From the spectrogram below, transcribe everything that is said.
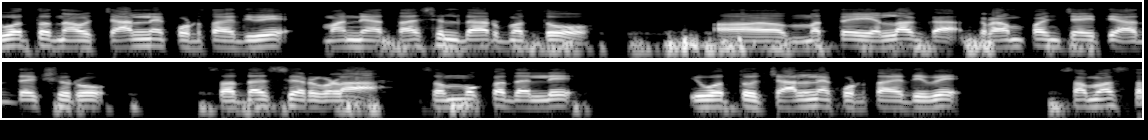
ಇವತ್ತು ನಾವು ಚಾಲನೆ ಕೊಡ್ತಾ ಇದೀವಿ ಮಾನ್ಯ ತಹಶೀಲ್ದಾರ್ ಮತ್ತು ಮತ್ತೆ ಎಲ್ಲ ಗ್ರಾಮ ಪಂಚಾಯಿತಿ ಅಧ್ಯಕ್ಷರು, ಸದಸ್ಯರುಗಳ ಸಮ್ಮುಖದಲ್ಲಿ ಇವತ್ತು ಚಾಲನೆ ಕೊಡ್ತಾ ಇದ್ದೀವಿ. ಸಮಸ್ತ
